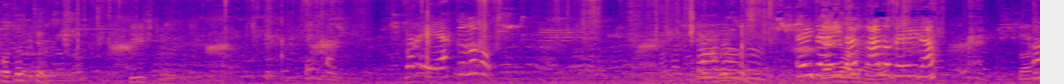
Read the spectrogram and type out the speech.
কত হচ্ছে তিরিশ টাকা এইটা এইটা কালো এইটা দশ না,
